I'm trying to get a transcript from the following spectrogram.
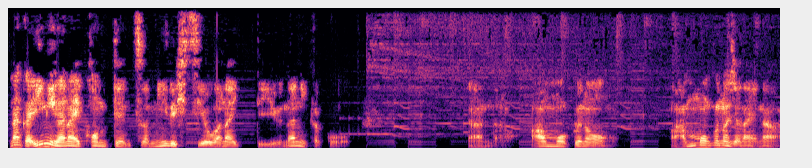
なんか意味がないコンテンツは見る必要がないっていう何かこう、なんだろう、暗黙の、暗黙のじゃないな、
